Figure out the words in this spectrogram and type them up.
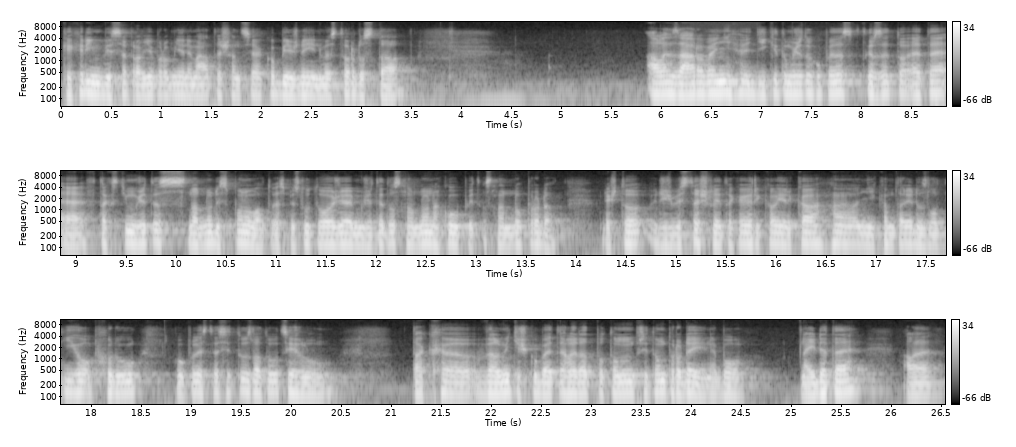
ke kterým vy se pravděpodobně nemáte šanci jako běžný investor dostat. Ale zároveň díky tomu, že to kupujete skrze to ETF, tak s tím můžete snadno disponovat. Ve smyslu toho, že můžete to snadno nakoupit a snadno prodat. Když, to, když byste šli, tak jak říkal Jirka, někam tady do zlatého obchodu, koupili jste si tu zlatou cihlu, tak velmi těžko budete hledat potom při tom prodeji, nebo najdete, ale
